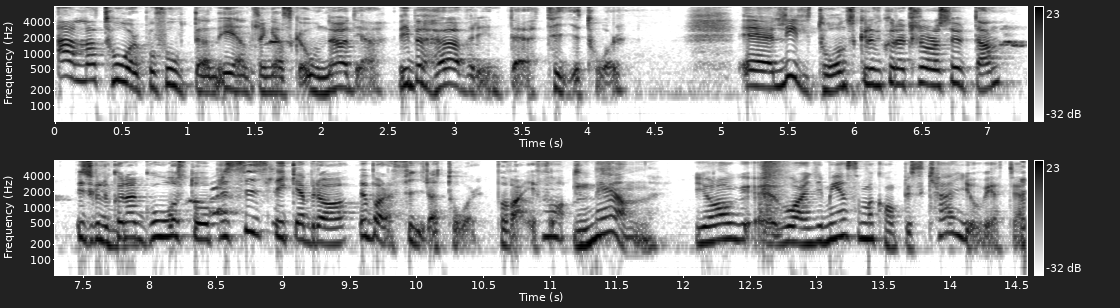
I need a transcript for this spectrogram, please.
Alla tår på foten är egentligen ganska onödiga. Vi behöver inte tio tår. Eh, lilltån skulle vi kunna klara oss utan. Vi skulle kunna gå och stå precis lika bra med bara fyra tår på varje fot. Ja, men jag, eh, vår gemensamma kompis Kajo vet jag.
